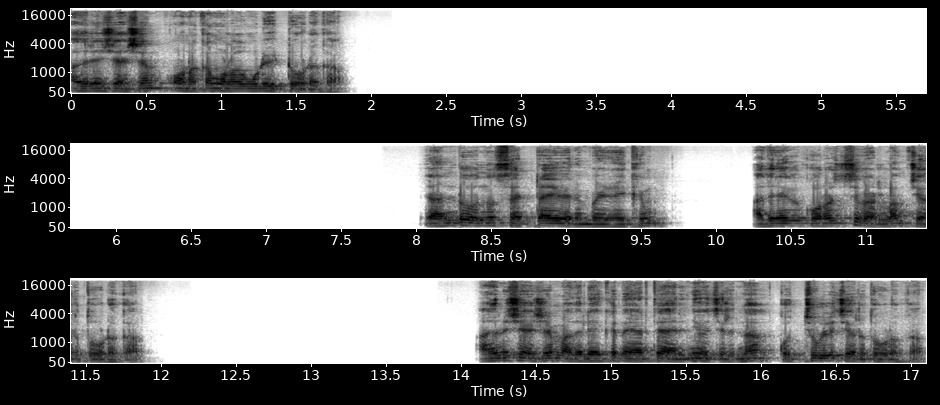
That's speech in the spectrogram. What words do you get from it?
അതിനുശേഷം ഉണക്കമുളകും കൂടി ഇട്ട് കൊടുക്കാം. രണ്ടും ഒന്ന് സെറ്റായി വരുമ്പോഴേക്കും അതിലേക്ക് കുറച്ച് വെള്ളം ചേർത്ത് കൊടുക്കാം. അതിനുശേഷം അതിലേക്ക് നേരത്തെ അരിഞ്ഞു വെച്ചിരുന്ന കൊച്ചുള്ളി ചേർത്ത് കൊടുക്കാം.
